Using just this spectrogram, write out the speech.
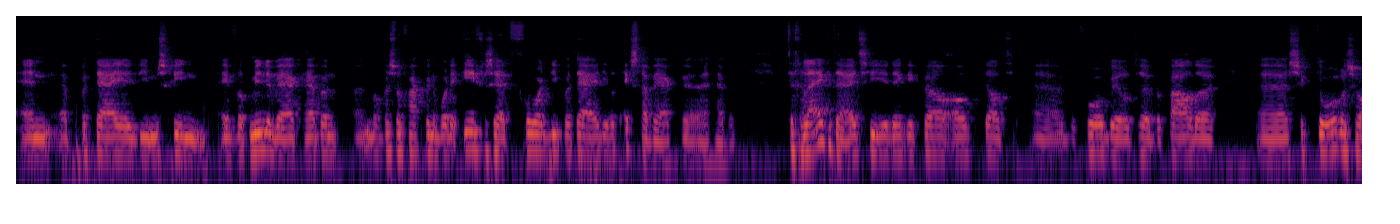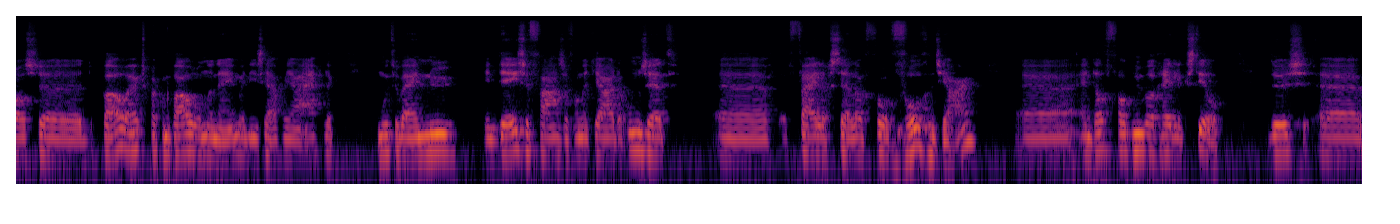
en partijen die misschien even wat minder werk hebben, nog best wel vaak kunnen worden ingezet voor die partijen die wat extra werk hebben. Tegelijkertijd zie je denk ik wel ook dat bijvoorbeeld bepaalde sectoren zoals de bouw, ik sprak een bouwondernemer, die zei van ja, eigenlijk moeten wij nu in deze fase van het jaar de omzet veiligstellen voor volgend jaar. Uh, en dat valt nu wel redelijk stil. Dus uh,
